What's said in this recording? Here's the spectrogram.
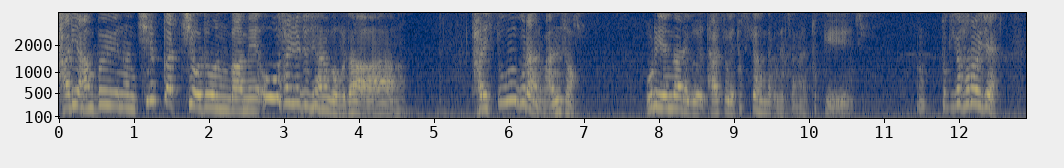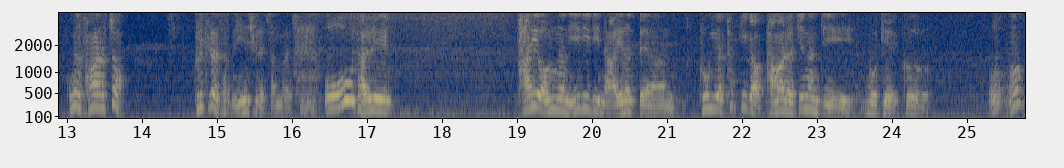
달이 안 보이는 칠흑같이 어두운 밤에 오 살려주세요 하는 것보다 달이 둥그란 완성. 우리 옛날에 그 달 속에 토끼가 산다고 했잖아요. 토끼. 응? 토끼가 살아 이제 거기서 쪄. 그렇게까지 살아 인식을 했단 말이에요. 오 달님 달이 없는 일일이나 이런 때는 거기가 토끼가 방아를 찌는지 뭐 이렇게 그 어? 어?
